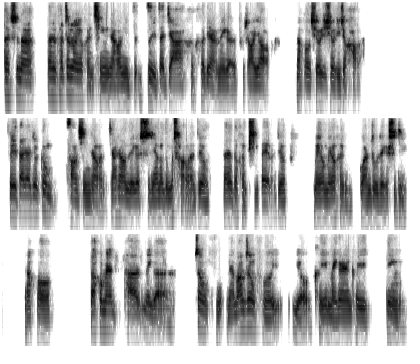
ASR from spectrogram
但是呢，但是他症状又很轻，然后你自自己在家喝喝点那个退烧药，然后休息休息就好了，所以大家就更放心上了，加上这个时间都这么长了，就大家都很疲惫了，就没有没有很关注这个事情，然后到后面他那个政府联邦政府有可以每个人可以。订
